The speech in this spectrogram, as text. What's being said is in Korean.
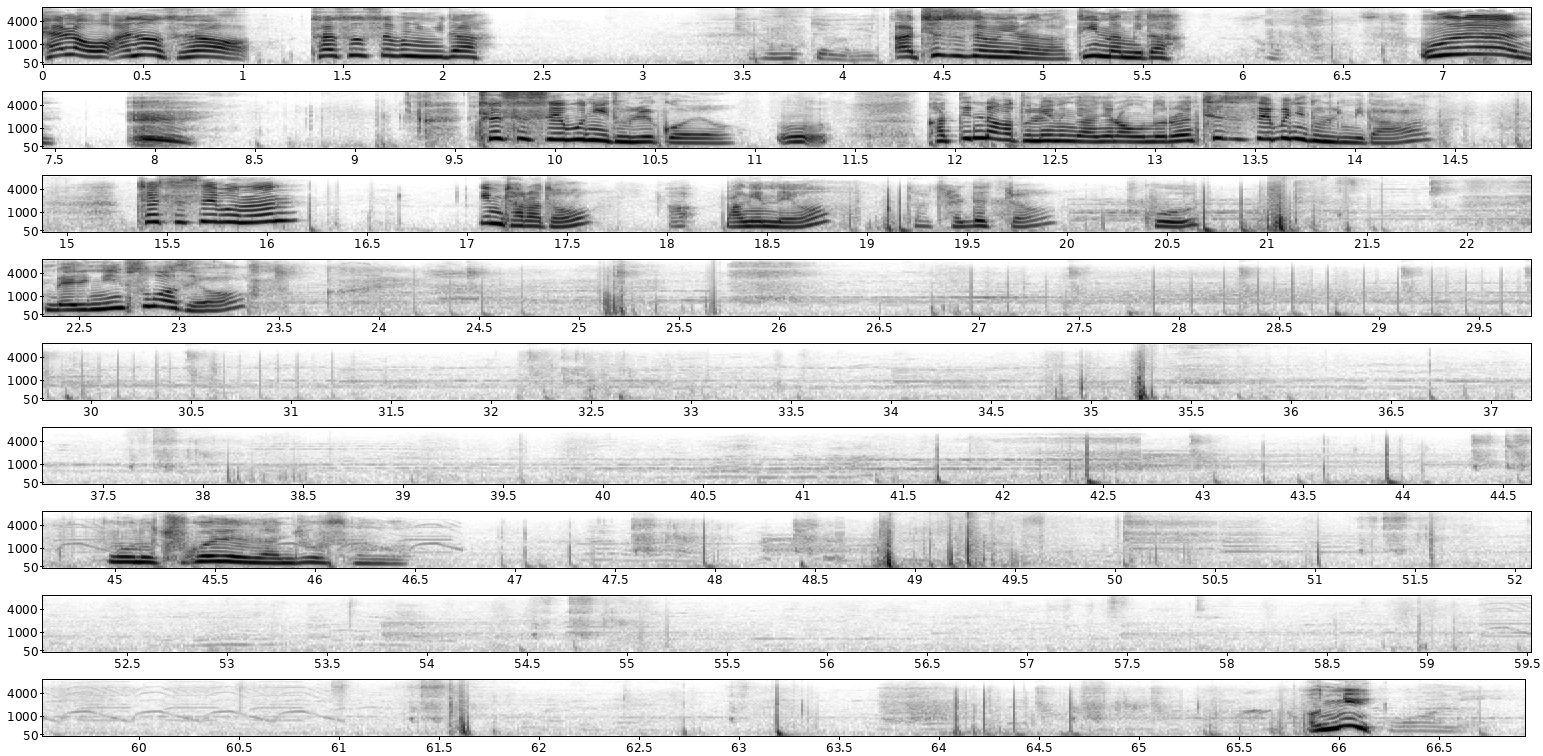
헬로 안녕하세요. 체스 세븐입니다. 아 체스 세븐이란다 딘나입니다. 오늘은 체스 세븐이 돌릴 거예요. 어, 갓딘나가 돌리는 게 아니라 오늘은 체스 세븐이 돌립니다. 체스 세븐은 게임 잘하죠? 아. 망했네요. 자, 잘 됐죠? 굿. 메리님 수고하세요 오늘 죽어야 되는데 안 죽었어 방금 언니?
